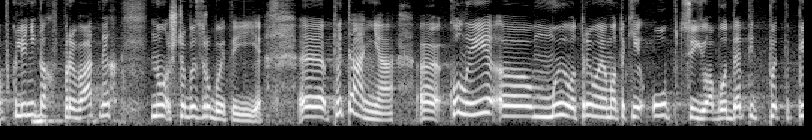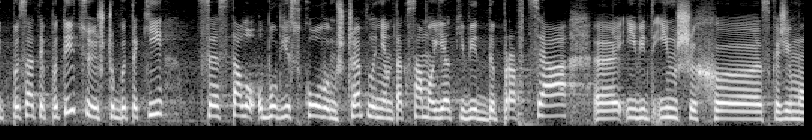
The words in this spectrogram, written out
в клініках, в приватних, ну, щоб зробити її. Е, Питання, е, коли е, ми отримаємо таку опцію або де підпи- підписати петицію, щоб такі це стало обов'язковим щепленням, так само як і від правця е, і від інших, е, скажімо,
